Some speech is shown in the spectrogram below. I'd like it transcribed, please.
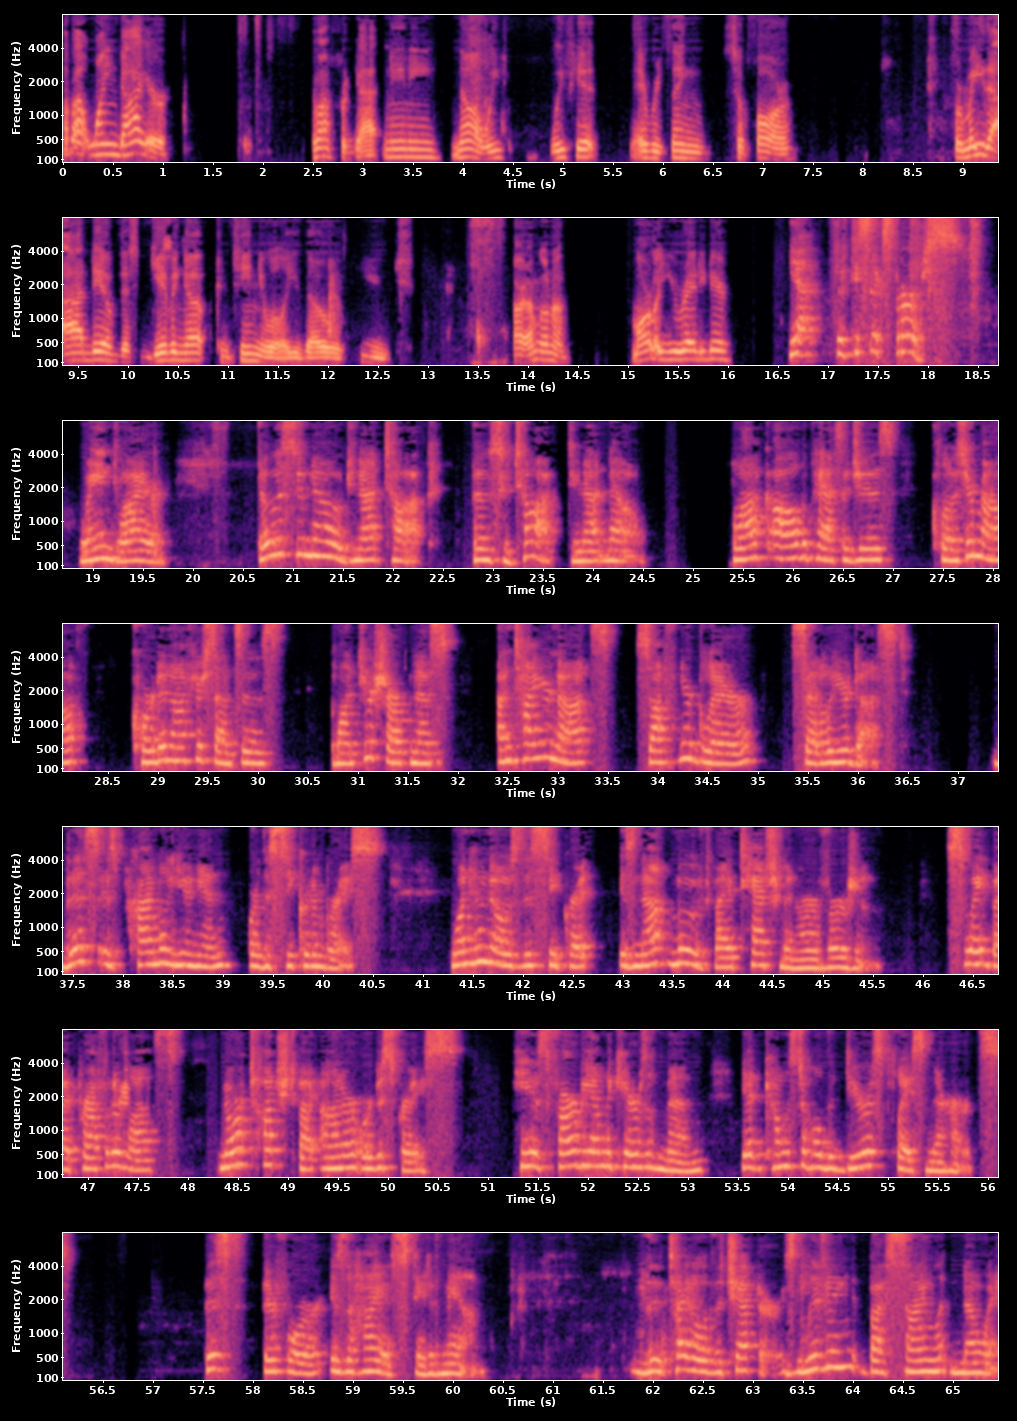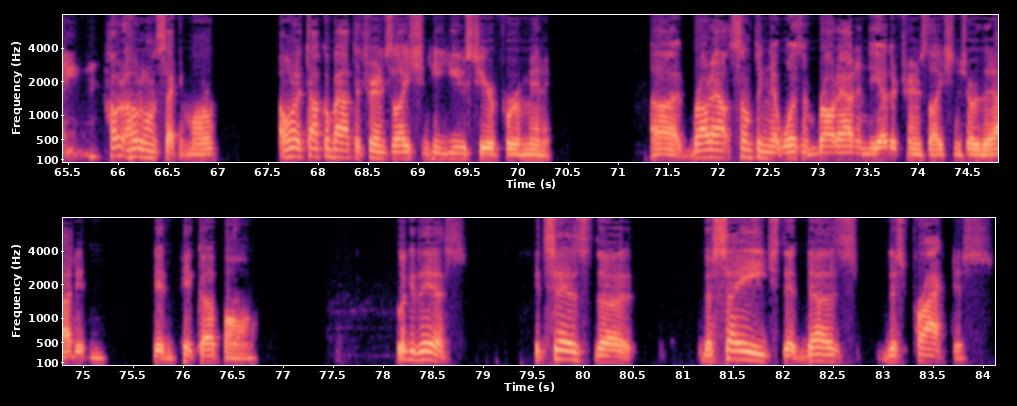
about Wayne Dyer? Have I forgotten any? No, we've, we've hit everything so far. For me, the idea of this giving up continually, though, is huge. All right, I'm to, Marla, you ready, dear? Yeah, 56 verse. Wayne Dyer. Those who know do not talk. Those who talk do not know. Block all the passages. Close your mouth. Cordon off your senses. Blunt your sharpness. Untie your knots. Soften your glare. Settle your dust. This is primal union or the secret embrace. One who knows this secret is not moved by attachment or aversion, swayed by profit or loss, nor touched by honor or disgrace. He is far beyond the cares of men, yet comes to hold the dearest place in their hearts. This, therefore, is the highest state of man. The title of the chapter is Living by Silent Knowing. Hold, hold on a second, Marla. I want to talk about the translation he used here for a minute. Uh, brought out something that wasn't brought out in the other translations or that I didn't didn't pick up on. Look at this. It says the the sage that does this practice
